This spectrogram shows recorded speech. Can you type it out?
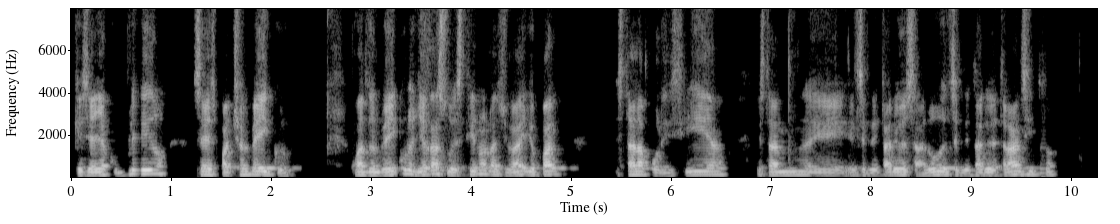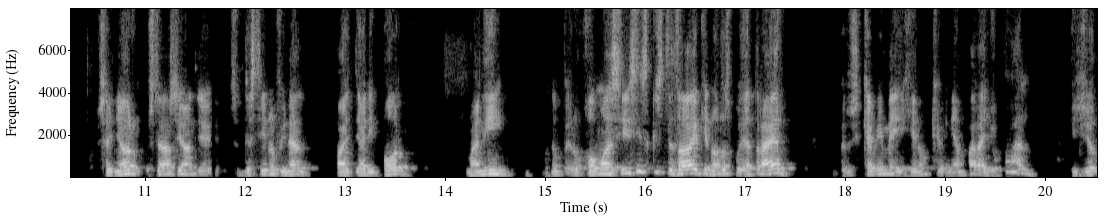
que se haya cumplido. Se despachó el vehículo cuando el vehículo llega a su destino en la ciudad de Yopal, está la policía, están eh, el secretario de salud, el secretario de tránsito. Señor, usted va a su destino final, Payaripor, Maní. No, pero ¿cómo así? Si es que usted sabe que no los podía traer. Pero es que a mí me dijeron que venían para Yopal. Y yo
